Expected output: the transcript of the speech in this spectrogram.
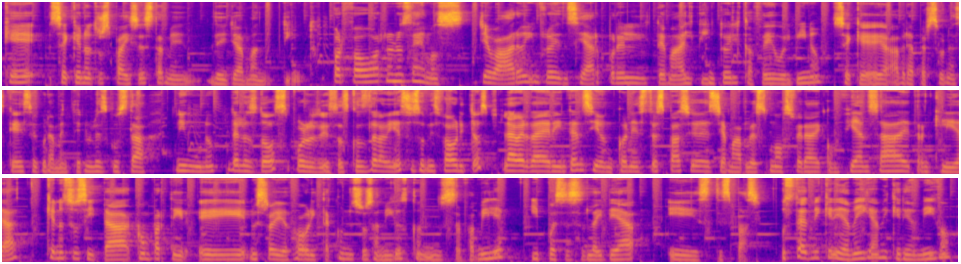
que sé que en otros países también le llaman tinto. Por favor, no nos dejemos llevar o influenciar por el tema del tinto, el café o el vino. Sé que habrá personas que seguramente no les gusta ninguno de los dos por esas cosas de la vida, esos son mis favoritos. La verdadera intención con este espacio es llamarle atmósfera de confianza, de tranquilidad, que nos suscita compartir eh, nuestra vida favorita con nuestros amigos, con nuestra familia y pues esa es la idea de este espacio. Usted, mi querida amiga, mi querido amigo,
